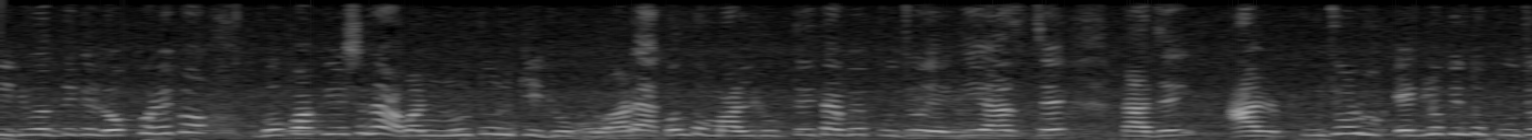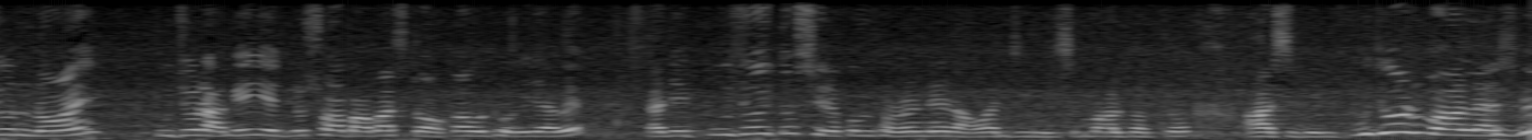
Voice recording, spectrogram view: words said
ভিডিওর দিকে লক্ষ্য রেখো। গোপা ক্রিয়েশনে আবার নতুন কি ঢুকলো? আর এখন তো মাল ঢুকতেই থাকবে, পুজো এগিয়ে আসছে। কাজেই আর পুজোর, এগুলো কিন্তু পুজোর নয়, পুজোর আগেই এগুলো সব আবার স্টক আউট হয়ে যাবে। কাজে পুজোয় তো সেরকম ধরনের আমার জিনিস, মালপত্র আসবেই। পুজোর মাল আসবে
